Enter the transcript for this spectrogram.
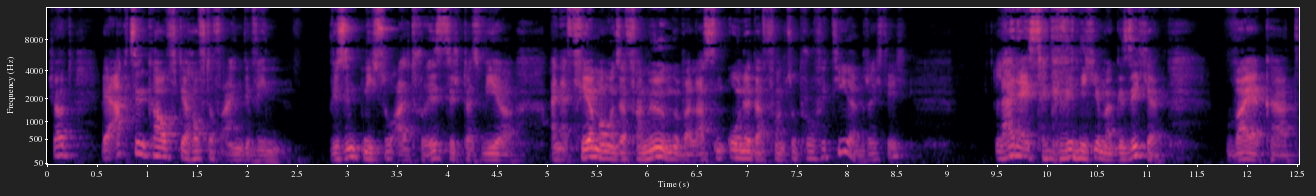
Schaut, wer Aktien kauft, der hofft auf einen Gewinn. Wir sind nicht so altruistisch, dass wir einer Firma unser Vermögen überlassen, ohne davon zu profitieren, richtig? Leider ist der Gewinn nicht immer gesichert. Wirecard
